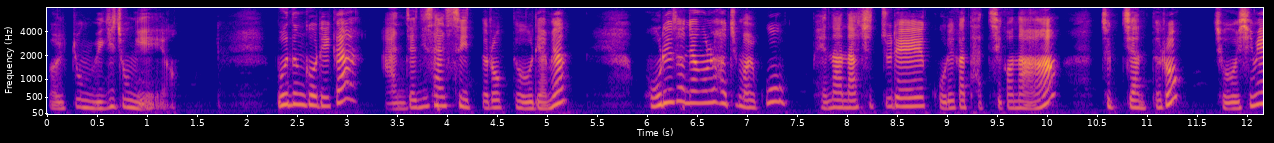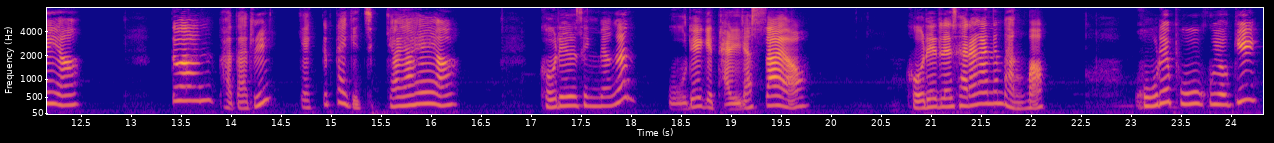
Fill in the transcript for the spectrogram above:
멸종 위기종이에요. 모든 고래가 안전히 살 수 있도록 도우려면 고래 사냥을 하지 말고 배나 낚싯줄에 고래가 다치거나 죽지 않도록 조심해요. 또한 바다를 깨끗하게 지켜야 해요. 고래의 생명은 우리에게 달렸어요. 고래를 사랑하는 방법. 고래 보호구역이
